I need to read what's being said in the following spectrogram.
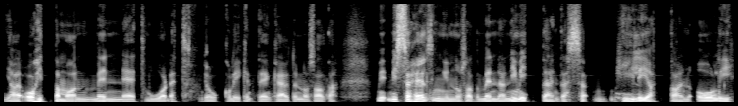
ja ohittamaan menneet vuodet joukkoliikenteen käytön osalta. Missä Helsingin osalta mennään? Nimittäin tässä hiljattain oli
